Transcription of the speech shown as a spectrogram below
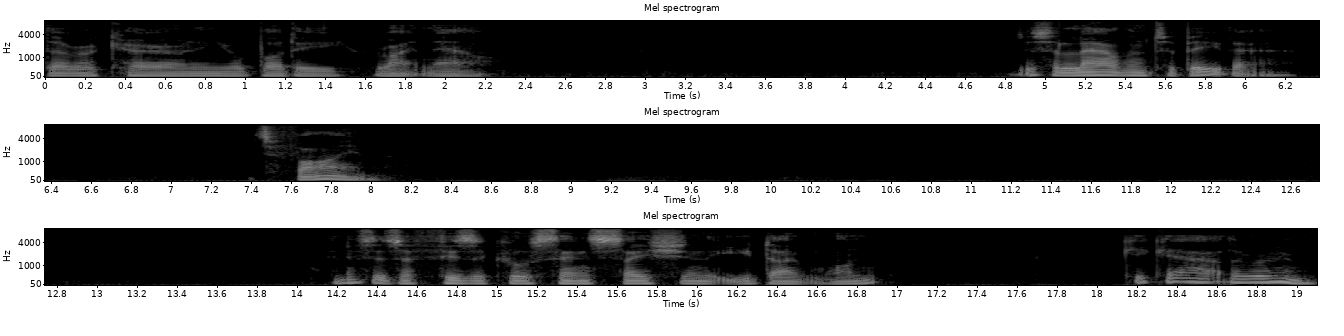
that are occurring in your body right now. Just allow them to be there. It's fine. And if there's a physical sensation that you don't want, kick it out of the room,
